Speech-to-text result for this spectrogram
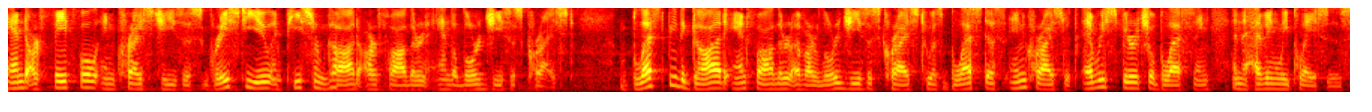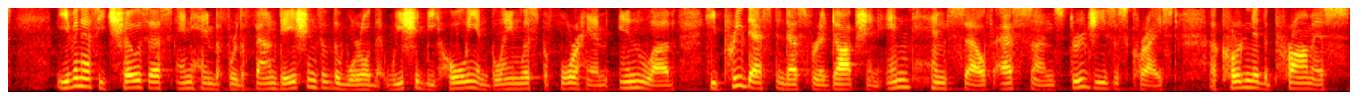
and are faithful in Christ Jesus, grace to you and peace from God our Father and the Lord Jesus Christ. Blessed be the God and Father of our Lord Jesus Christ, who has blessed us in Christ with every spiritual blessing in the heavenly places even as he chose us in him before the foundations of the world that we should be holy and blameless before him in love he predestined us for adoption in himself as sons through Jesus Christ according to the promise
